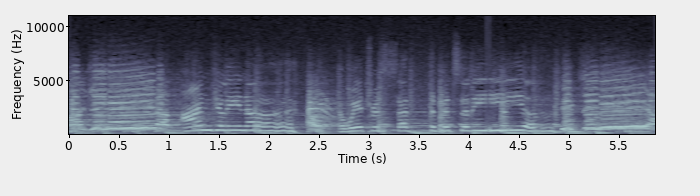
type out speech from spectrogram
Angelina! Angelina, the waitress at the pizzeria. Pizzeria!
